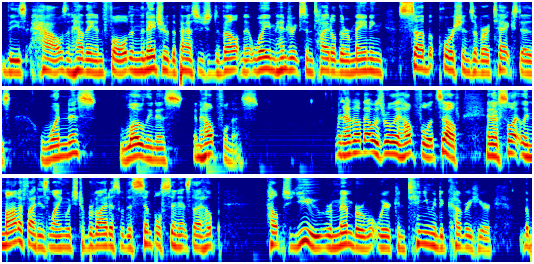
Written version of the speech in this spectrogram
these hows and how they unfold and the nature of the passage's development, William Hendricks entitled the remaining sub portions of our text as oneness, lowliness, and helpfulness. And I thought that was really helpful itself. And I've slightly modified his language to provide us with a simple sentence that I hope helps you remember what we're continuing to cover here. The,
